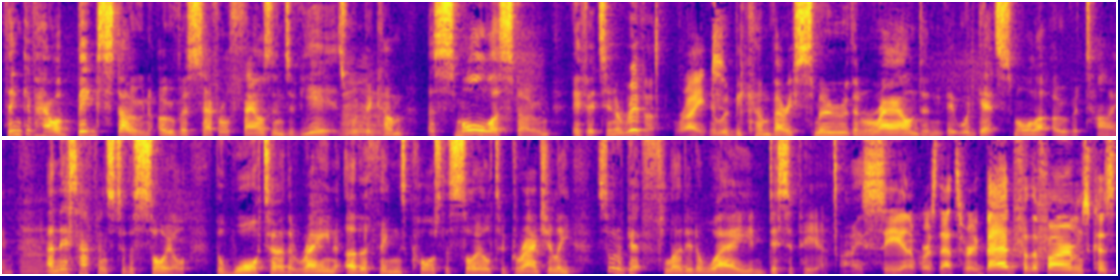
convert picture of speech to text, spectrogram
Think of how a big stone over several thousands of years would hmm. become a smaller stone if it's in a river. Right. It would become very smooth and round and it would get smaller over time. Hmm. And this happens to the soil. The water, the rain, other things cause the soil to gradually sort of get flooded away and disappear. I see. And of course, that's very bad for the farms because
